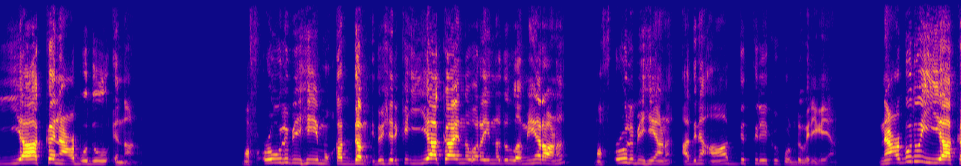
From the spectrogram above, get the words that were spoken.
ഇയാക്ക നഅബുദു എന്നാണ്. മഫ്ഊലു ബിഹി മുഖദ്ദം. ഇത് ശരിക്കും ഇയാക്ക എന്ന് പറയുന്നത് ലമീറാണ്. മഫ്ഊലു ബിഹിയാണ്. അതിനെ ആദ്യത്തിലേക്ക് കൊണ്ടുവരികയാണ്. നഅബുദു ഇയാക്ക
